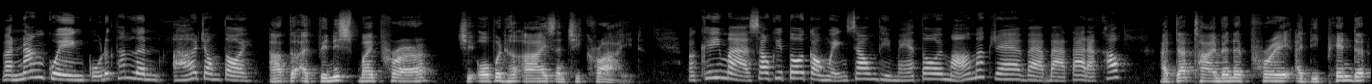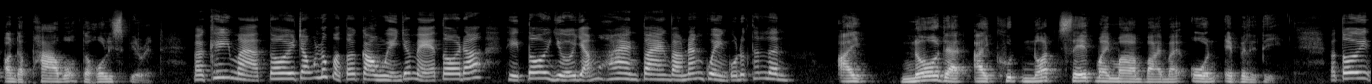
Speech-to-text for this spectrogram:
và năng quyền của Đức Thánh Linh ở trong tôi. After I finished my prayer, she opened her eyes and she cried. Và khi mà sau khi tôi cầu nguyện xong thì mẹ tôi mở mắt ra và bà ta đã khóc. At that time, when I prayed, I depended on the power of the Holy Spirit. Và khi mà tôi trong lúc mà tôi cầu nguyện cho mẹ tôi đó thì tôi dựa dẫm hoàn toàn vào năng quyền của Đức Thánh Linh. I know that I could not save my mom by my own ability. Và tôi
